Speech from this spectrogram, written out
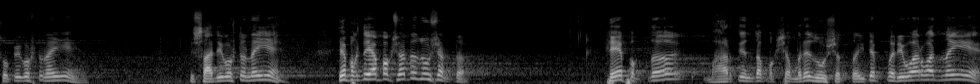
सोपी गोष्ट नाही आहे ही साधी गोष्ट नाही आहे हे फक्त या पक्षातच होऊ शकतं. हे फक्त भारतीय जनता पक्षामध्येच होऊ शकतं. इथे परिवारवाद नाही आहे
